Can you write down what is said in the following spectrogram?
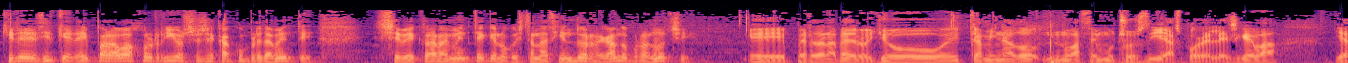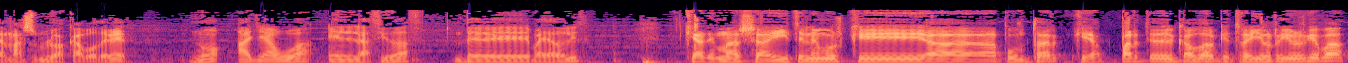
Quiere decir que de ahí para abajo el río se seca completamente. Se ve claramente que lo que están haciendo es regando por la noche. Eh, perdona, Pedro, yo he caminado no hace muchos días por el Esgueva y además lo acabo de ver. No hay agua en la ciudad de Valladolid. Que además ahí tenemos que apuntar que aparte del caudal que trae el río Esgueva,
